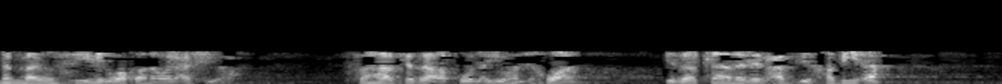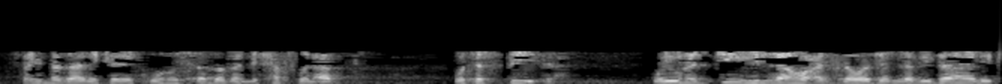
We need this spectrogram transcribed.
مما ينسيه الوطن والعشيرة. فهكذا أقول أيها الإخوان إذا كان للعبد خبيئة فإن ذلك يكون سببا لحفظ العبد وتثبيته وينجيه الله عز وجل بذلك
